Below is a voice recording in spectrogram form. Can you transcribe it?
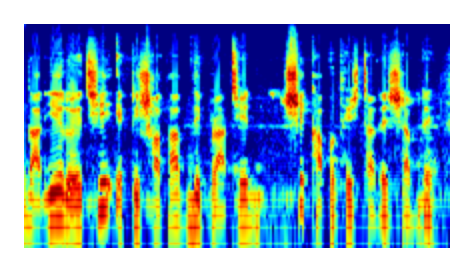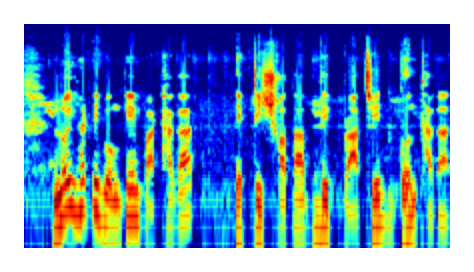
দাঁড়িয়ে রয়েছে একটি শতাব্দী প্রাচীন শিক্ষা প্রতিষ্ঠানের সামনে। নৈহাটি বঙ্কিম পাঠাগার একটি শতাব্দী প্রাচীন গ্রন্থাগার।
